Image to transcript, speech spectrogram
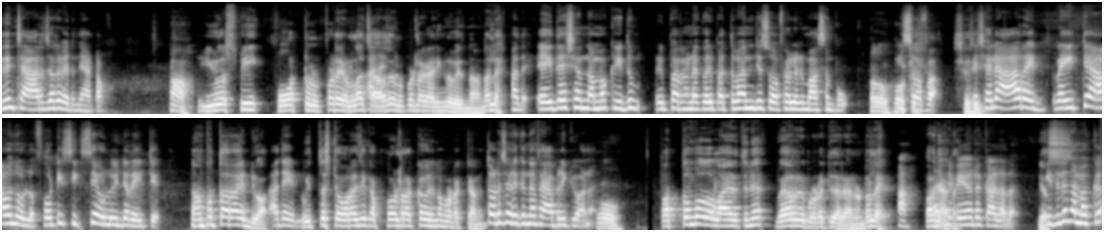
ഇതും ചാർജർ വരുന്ന കേട്ടോ. ആ യു എസ് പി പോർട്ട് ഉൾപ്പെടെയുള്ള ചാർജർ ഉൾപ്പെടെയുള്ള കാര്യങ്ങൾ വരുന്നതാണ് അല്ലേ? അതെ. ഏകദേശം നമുക്ക് ഇതും ഈ പറഞ്ഞ ഒരു പത്ത് പതിനഞ്ച് സോഫയുള്ള ഒരു മാസം പോകും. ഈ സോഫ ശരി. പക്ഷേ ആ റേറ്റ് ആവുന്നുള്ളൂ. ഫോർട്ടി സിക്സേ ഉള്ളൂ ഇതിന്റെ റേറ്റ് നാൽപ്പത്താറായിരം രൂപ. അതെ ഉള്ളൂ. വിത്ത് സ്റ്റോറേജ് കപ്പ് ഹോൾഡർ ഒക്കെ വരുന്ന പ്രൊഡക്റ്റ് ആണ്. തുടച്ചെടുക്കുന്ന ഫാബ്രിക്കുമാണ് ഓ. പത്തൊമ്പത് തൊള്ളായിരത്തിന് വേറൊരു പ്രൊഡക്റ്റ് തരാനുണ്ട് അല്ലേ വേറൊരു കളർ ഇതിൽ നമുക്ക്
